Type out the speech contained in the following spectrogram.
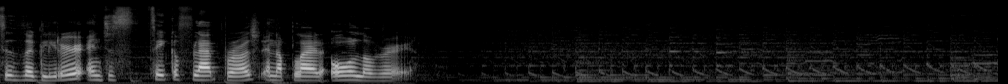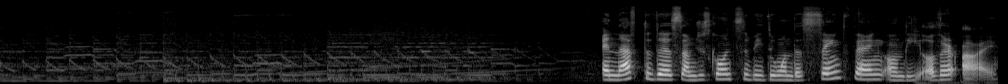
to the glitter and just take a flat brush and apply it all over it. And after this, I'm just going to be doing the same thing on the other eye.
